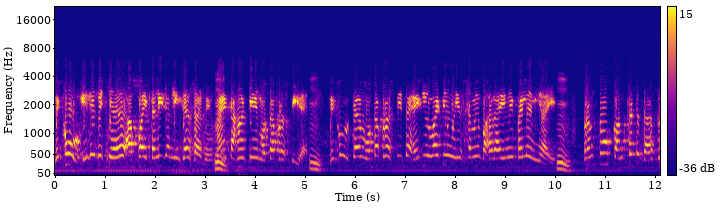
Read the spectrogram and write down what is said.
ਦੇਖੋ ਇਹਦੇ ਵਿੱਚ ਆਪਾਂ ਇਕੱਲੀ ਗੱਲ ਨਹੀਂ ਕਹਿ ਸਕਦੇ। ਮੈਂ ਕਹਾਂ ਕਿ ਮੋਟਾ ਪ੍ਰਸਤੀ ਹੈ। ਦੇਖੋ ਤਾਂ ਮੋਟਾ ਪ੍ਰਸਤੀ ਤਾਂ ਹੈਗੀ ਉਹ ਹੈ ਕਿ ਉਹ ਇਸ ਸਮੇਂ ਬਾਹਰ ਆਏ ਨੇ ਪਹਿਲਾਂ ਨਹੀਂ ਆਏ। ਪਰੰਤੂ ਪੰਥਕ ਦਰਦ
